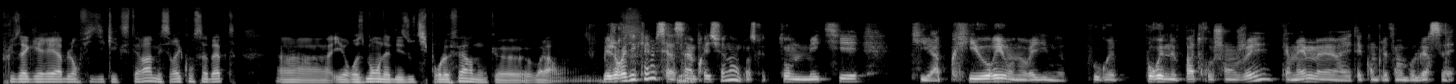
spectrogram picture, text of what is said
plus agréable en physique, etc. Mais c'est vrai qu'on s'adapte. Euh, et heureusement, on a des outils pour le faire. Donc euh, voilà. Mais j'aurais dit quand même, c'est assez impressionnant parce que ton métier, qui a priori, on aurait dit ne pourrait pourrait ne pas trop changer, quand même, euh, a été complètement bouleversé.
